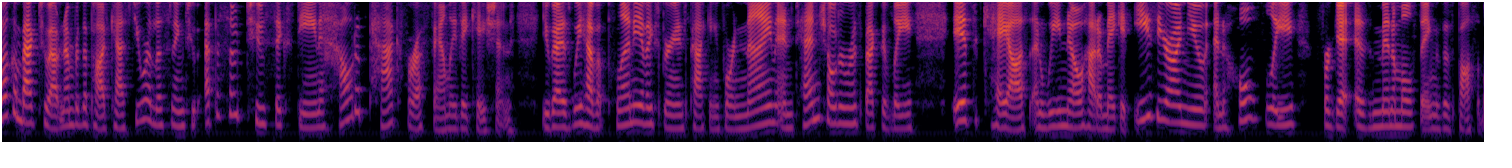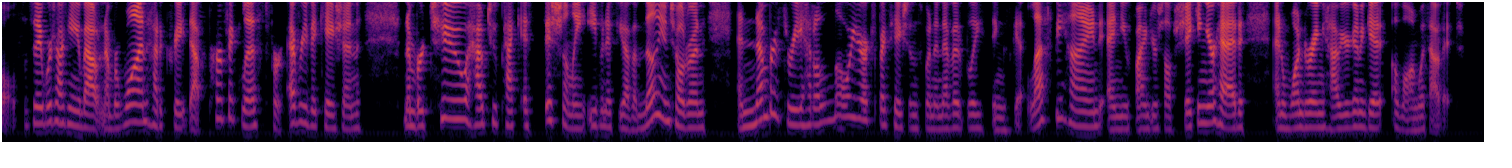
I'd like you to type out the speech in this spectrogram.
Welcome back to Outnumbered the Podcast. You are listening to episode 216 How to Pack for a Family Vacation. You guys, we have plenty of experience packing for nine and 10 children, respectively. It's chaos, and we know how to make it easier on you and hopefully forget as minimal things as possible. So, today we're talking about number one, how to create that perfect list for every vacation. Number two, how to pack efficiently, even if you have a million children. And number three, how to lower your expectations when inevitably things get left behind and you find yourself shaking your head and wondering how you're going to get along without it.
